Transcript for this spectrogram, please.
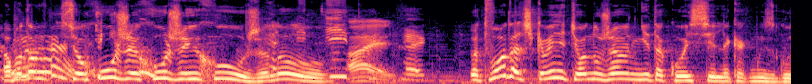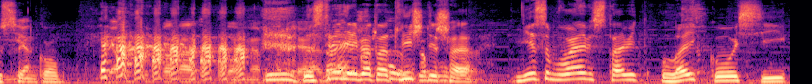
а потом все хуже, хуже и хуже. Ну, вот водочка, видите, он уже не такой сильный, как мы с подряд. Настроение, ребята, отличнейшее. Не забываем ставить лайкосик.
